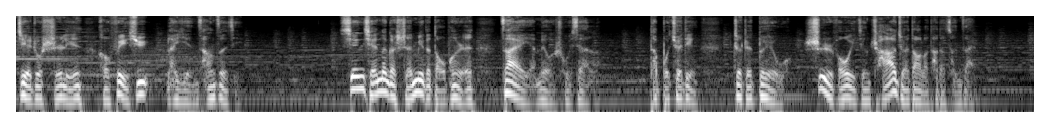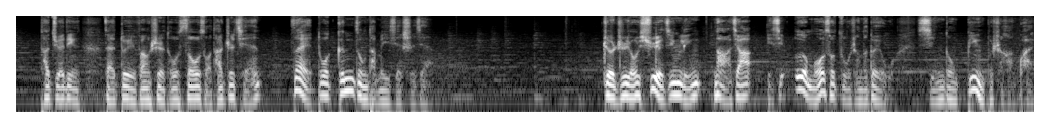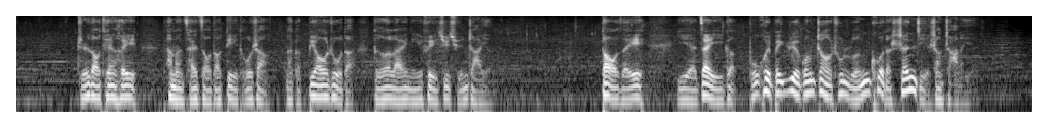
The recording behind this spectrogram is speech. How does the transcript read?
借助石林和废墟来隐藏自己。先前那个神秘的斗篷人再也没有出现了，他不确定这支队伍是否已经察觉到了他的存在。他决定在对方试图搜索他之前，再多跟踪他们一些时间。这支由血精灵、娜迦以及恶魔所组成的队伍行动并不是很快，直到天黑，他们才走到地图上那个标注的德莱尼废墟群扎营。盗贼也在一个不会被月光照出轮廓的山脊上扎了营，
